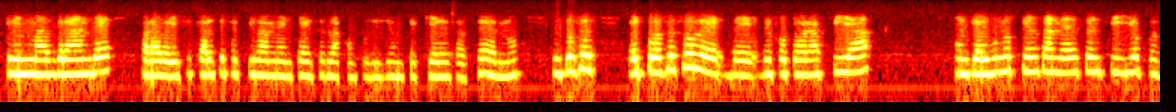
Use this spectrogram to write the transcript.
screen más grande para verificar si efectivamente esa es la composición que quieres hacer, ¿no? Entonces, el proceso de, de, fotografía, aunque algunos piensan es sencillo, pues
